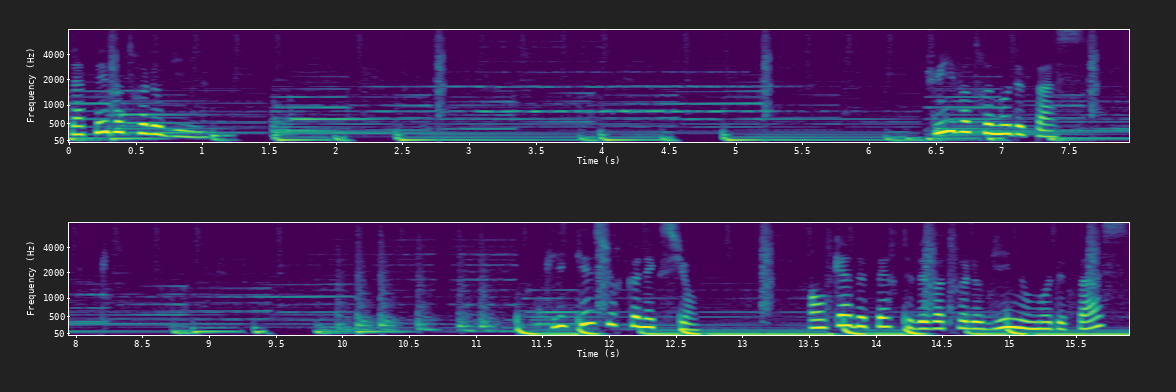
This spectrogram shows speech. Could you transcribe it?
Tapez votre login. Puis votre mot de passe. Cliquez sur Connexion. En cas de perte de votre login ou mot de passe,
